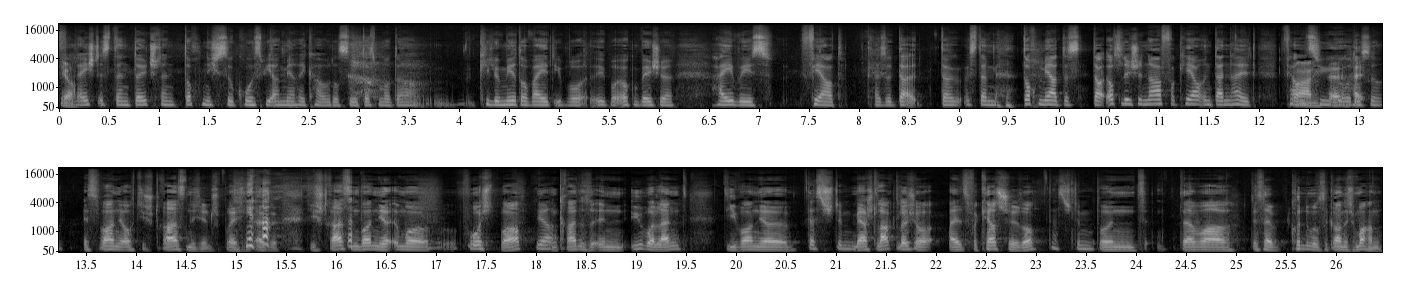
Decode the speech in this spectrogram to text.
Ja. Vielleicht ist dann Deutschland doch nicht so groß wie Amerika oder so, dass man da kilometerweit über, über irgendwelche Highways fährt. Also da, da ist dann doch mehr das, der örtliche Nahverkehr und dann halt Fernzüge Äh, oder so. Es waren ja auch die Straßen nicht entsprechend. Also die Straßen waren ja immer furchtbar. Ja. Und gerade so in Überland, die waren ja mehr Schlaglöcher als Verkehrsschilder. Das stimmt. Und da war, deshalb konnte man es gar nicht machen.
